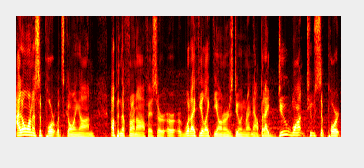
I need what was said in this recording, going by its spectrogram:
I don't want to support what's going on up in the front office or, or, or what I feel like the owner is doing right now, but I do want to support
